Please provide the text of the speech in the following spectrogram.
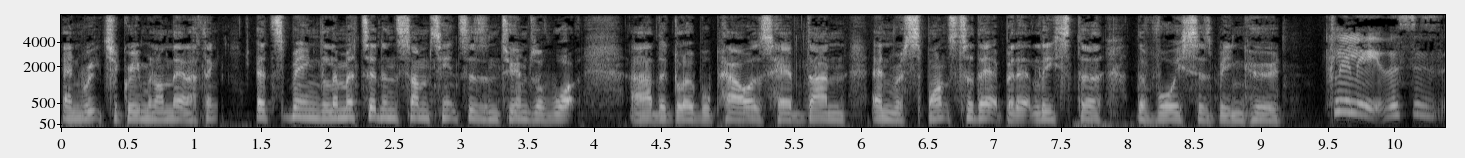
and reach agreement on that. I think it's being limited in some senses in terms of what uh, the global powers have done in response to that, but at least the, the voice is being heard clearly this is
